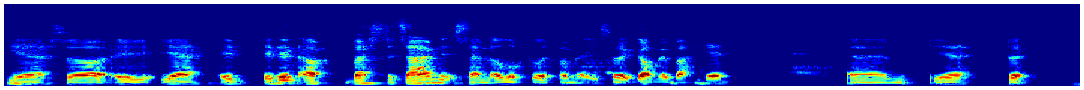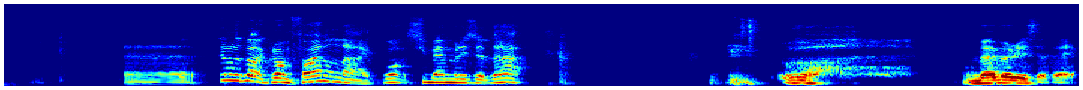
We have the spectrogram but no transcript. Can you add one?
Yeah, yeah so he, yeah, it, it didn't have best of time at centre, luckily for me. So it got me back in. Um, yeah, but uh, tell us about grand final night. What's your memories of that? Oh, memories of it.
